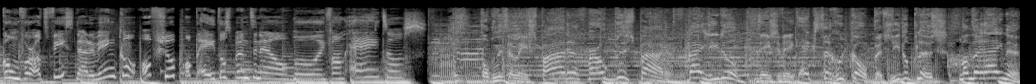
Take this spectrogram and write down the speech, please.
Kom voor advies naar de winkel of shop op etos.nl. Mooi van Etos. Kom niet alleen sparen, maar ook busparen. Bij Lidl. Deze week extra goedkoop met Lidl Plus mandarijnen.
